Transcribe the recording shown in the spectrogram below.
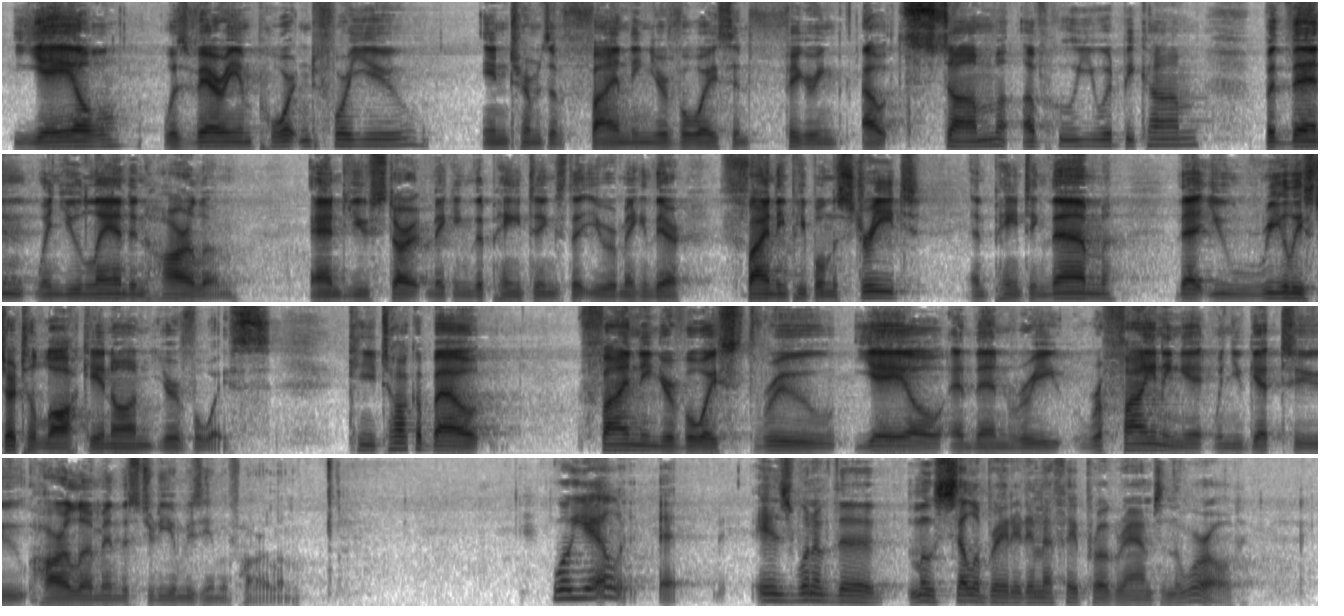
Yale was very important for you in terms of finding your voice and figuring out some of who you would become. But then when you land in Harlem and you start making the paintings that you were making there, finding people in the street and painting them, that you really start to lock in on your voice. Can you talk about finding your voice through Yale and then re- refining it when you get to Harlem and the Studio Museum of Harlem? Well, Yale uh, is one of the most celebrated MFA programs in the world.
